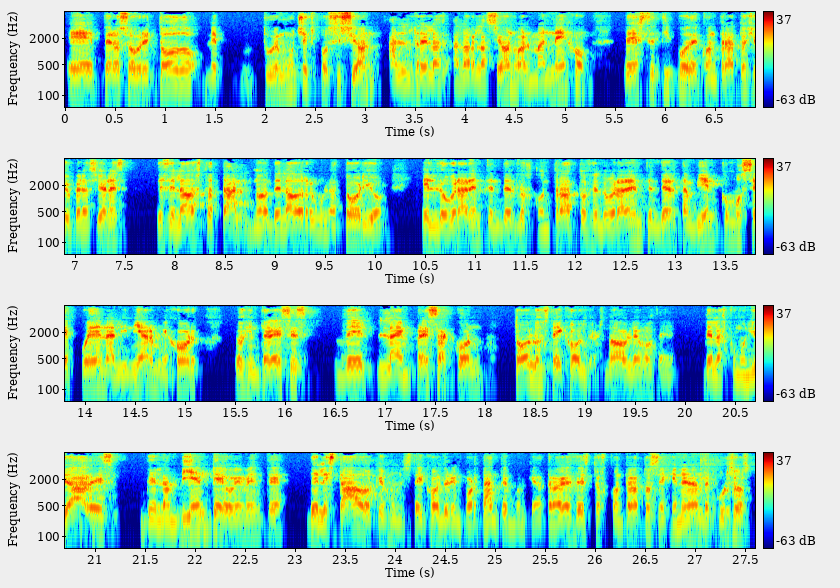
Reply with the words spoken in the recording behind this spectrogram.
eh, pero sobre todo me, tuve mucha exposición a la relación o al manejo de este tipo de contratos y operaciones desde el lado estatal, ¿no? del lado regulatorio, el lograr entender los contratos, el lograr entender también cómo se pueden alinear mejor los intereses de la empresa con todos los stakeholders, ¿no? Hablemos de, de las comunidades, del ambiente, obviamente del Estado, que es un stakeholder importante, porque a través de estos contratos se generan recursos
